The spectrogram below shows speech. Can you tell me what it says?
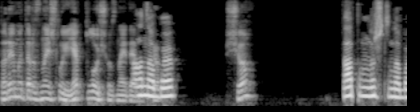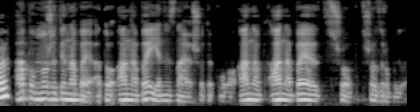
Периметр знайшли. Як площу знайдемо? А на Б. Що? А помножити на Б. А помножити на b. А то А на Б я не знаю, що такого. А на, а на Б що? Що зробила?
